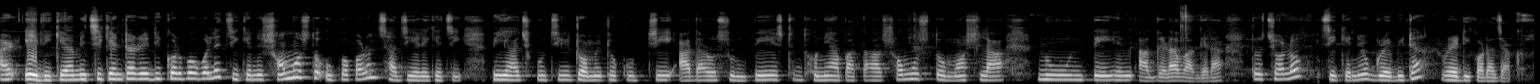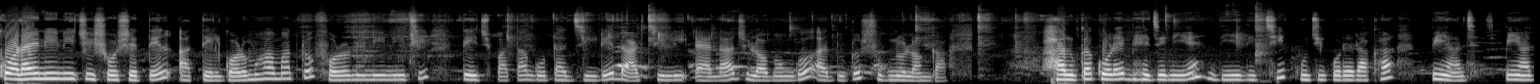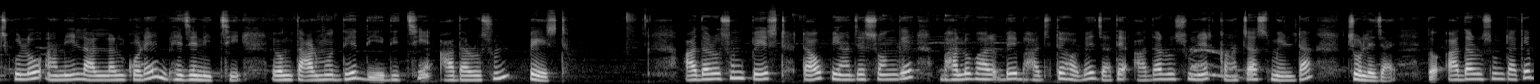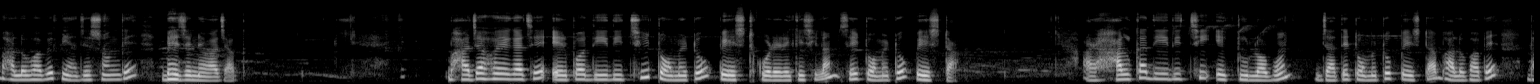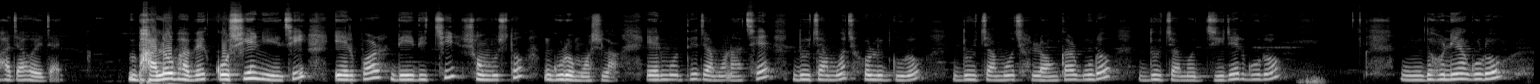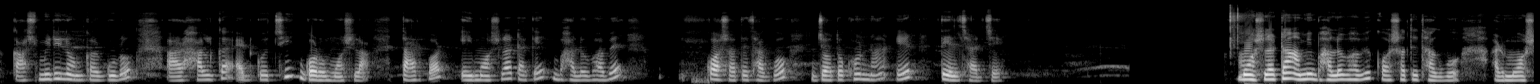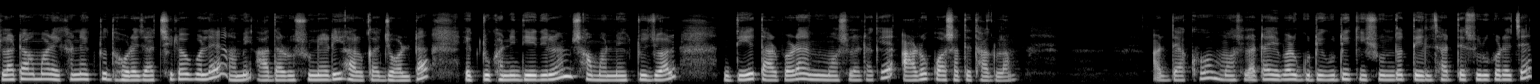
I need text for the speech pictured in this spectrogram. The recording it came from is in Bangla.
আর এদিকে আমি চিকেনটা রেডি করব বলে চিকেনের সমস্ত উপকরণ সাজিয়ে রেখেছি। পেঁয়াজ কুচি, টমেটো কুচি, আদা রসুন পেস্ট ধনিয়া পাতা, সমস্ত মশলা, নুন, তেল, আগেরা বাগেরা। তো চলো চিকেনের গ্রেভিটা রেডি করা যাক। কড়াই নিয়ে নিয়েছি সর্ষের তেল আর তেল গরম হওয়া মাত্র। ফোড়নে নিয়ে নিয়েছি তেজপাতা, গোটা জিরে, দারচিনি, এলাচ, লবঙ্গ আর দুটো শুকনো লঙ্কা। হালকা করে ভেজে নিয়ে দিয়ে দিচ্ছি কুচি করে রাখা পেঁয়াজ। পেঁয়াজগুলো আমি লাল লাল করে ভেজে নিচ্ছি এবং তার মধ্যে দিয়ে দিচ্ছি আদা রসুন পেস্ট। আদা রসুন পেস্টটাও পেঁয়াজের সঙ্গে ভালোভাবে ভাজতে হবে যাতে আদা রসুনের কাঁচা স্মেলটা চলে যায়। তো আদা রসুনটাকে ভালোভাবে পেঁয়াজের সঙ্গে ভেজে নেওয়া যাক। ভাজা হয়ে গেছে, এরপর দিয়ে দিচ্ছি টমেটো পেস্ট করে রেখেছিলাম সেই টমেটো পেস্টটা। আর হালকা দিয়ে দিচ্ছি একটু লবণ। যাতে টমেটো পেস্টটা ভালোভাবে ভাজা হয়ে যায়। ভালোভাবে কষিয়ে নিয়েছি, এরপর দিয়ে দিচ্ছি সমস্ত গুঁড়ো মশলা। এর মধ্যে যেমন আছে দু চামচ হলুদ গুঁড়ো, দু চামচ লঙ্কার গুঁড়ো, দু চামচ জিরের গুঁড়ো, ধনিয়া গুঁড়ো, কাশ্মীরি লঙ্কার গুঁড়ো আর হালকা অ্যাড করছি গরম মশলা। তারপর এই মশলাটাকে ভালোভাবে কষাতে থাকব, যতক্ষণ না এর তেল ছাড়ছে। মশলাটা আমি ভালোভাবে কষাতে থাকব। আর মশলাটা আমার এখানে একটু ধরে যাচ্ছিল বলে আমি আদা রসুনেরই হালকা জলটা একটুখানি দিয়ে দিলাম, সামান্য একটু জল দিয়ে তারপরে আমি মশলাটাকে আরও কষাতে থাকলাম। আর দেখো মশলাটা এবার গুটি গুটি কী সুন্দর তেল ছাড়তে শুরু করেছে।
